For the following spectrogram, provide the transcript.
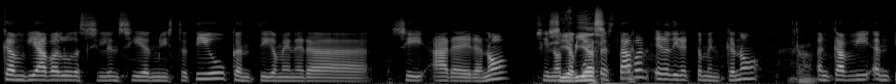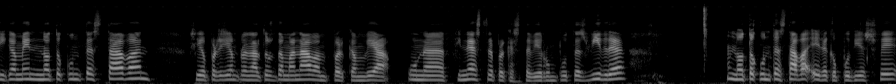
canviava el de silenci administratiu, que antigament era sí, ara era no, si no si te havia... contestaven era directament que no, Clar. En canvi, antigament no te contestaven, o sigui, per exemple, nosaltres demanàvem per canviar una finestra perquè se t'havia romput el vidre, no te contestava, era que podies fer,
